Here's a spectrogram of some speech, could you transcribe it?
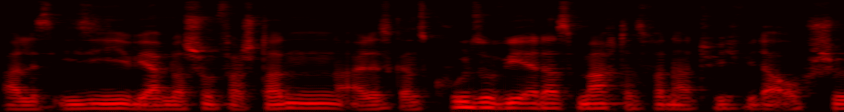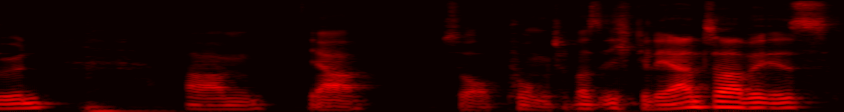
alles easy, wir haben das schon verstanden, alles ganz cool, so wie er das macht. Das war natürlich wieder auch schön. Ähm, ja, so, Punkt. Was ich gelernt habe, ist,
